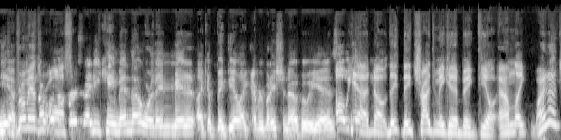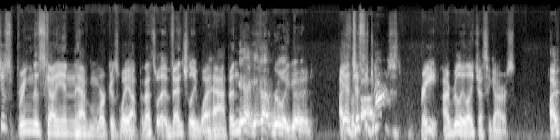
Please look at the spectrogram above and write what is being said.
Yeah, bromans were awesome. The first night he came in though, where they made it like a big deal, like everybody should know who he is. Oh yeah, no, they they tried to make it a big deal, and I'm like, why not just bring this guy in and have him work his way up? And that's what eventually what happened. yeah, he got really good. I yeah, Jessie Godderz is great. I really like Jessie Godderz. I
